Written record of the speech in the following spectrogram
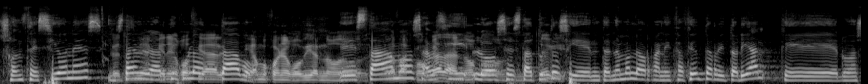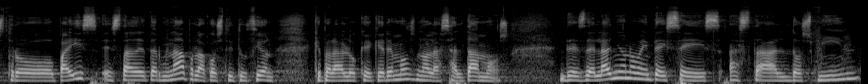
son cesiones y está en el artículo negociar, octavo. digamos, con el gobierno de la Estamos, a ver si no los con estatutos, Otegi. si entendemos la organización territorial que nuestro país está determinada por la Constitución, que para lo que queremos no la saltamos. Desde el año 96 hasta el 2000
